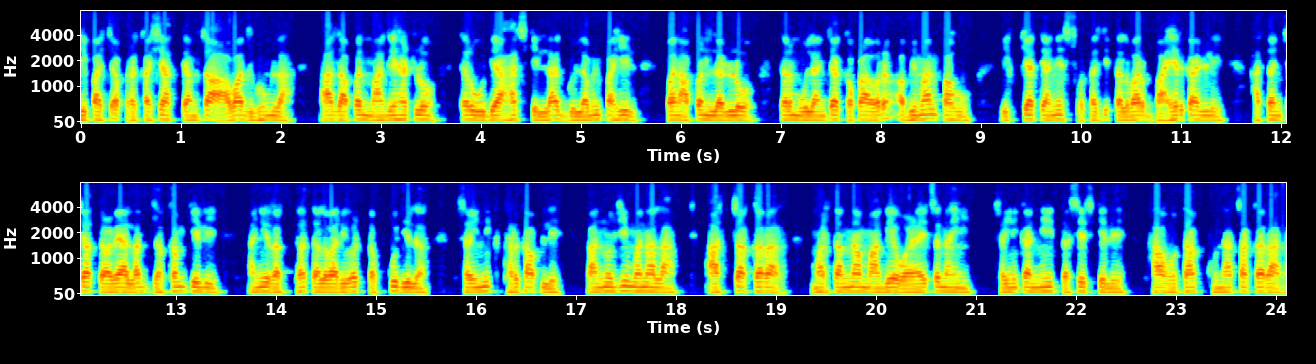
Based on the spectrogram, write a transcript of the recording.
दीपाच्या प्रकाशात त्यांचा आवाज घुमला. आज आपण मागे हटलो तर उद्या हाच किल्ला गुलामी पाहिल. पण आपण लढलो तर मुलांच्या कपाळावर अभिमान पाहू. इतक्या त्याने स्वतःची तलवार बाहेर काढली. हातांच्या तळव्याला जखम केली आणि रक्त तलवारीवर टपकू दिलं. सैनिक थरकापले. कान्होजी म्हणाला आजचा करार मरताना मागे वळायचं नाही. सैनिकांनी तसेच केले. हा होता खुनाचा करार.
